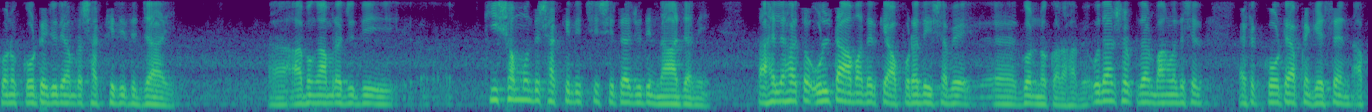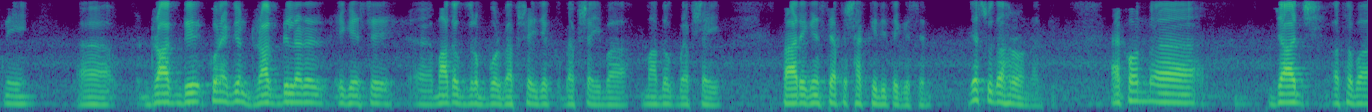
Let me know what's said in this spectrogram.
কোনো কোর্টে যদি আমরা সাক্ষী দিতে যাই এবং আমরা যদি কি সম্বন্ধে সাক্ষী দিচ্ছি সেটা যদি না জানি তাহলে হয়তো উল্টা আমাদেরকে অপরাধী হিসাবে গণ্য করা হবে। উদাহরণস্বরূপ, ধরেন বাংলাদেশের একটা কোর্টে আপনি গেছেন, আপনি ড্রাগ কোনো একজন ড্রাগ ডিলারের এগেনস্টে মাদক দ্রব্যর ব্যবসায়ী যে, ব্যবসায়ী বা মাদক ব্যবসায়ী, তার এগেনস্টে আপনি সাক্ষী দিতে গেছেন। জাস্ট উদাহরণ আর কি। এখন জাজ অথবা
